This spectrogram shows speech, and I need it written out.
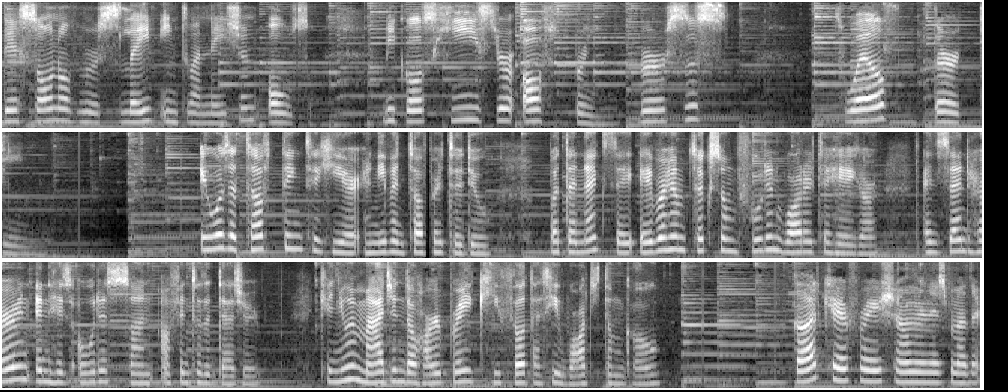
the son of your slave into a nation also, because he is your offspring. Verses 12 13. It was a tough thing to hear and even tougher to do. But the next day, Abraham took some food and water to Hagar and sent her and his oldest son off into the desert. Can you imagine the heartbreak he felt as he watched them go? God cared for Ishmael and his mother.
